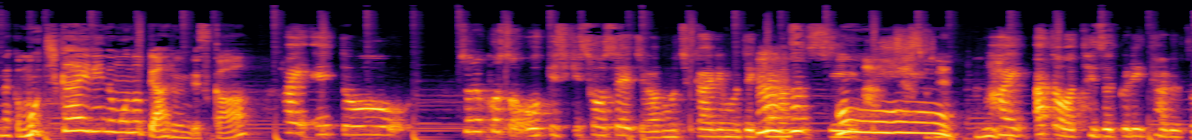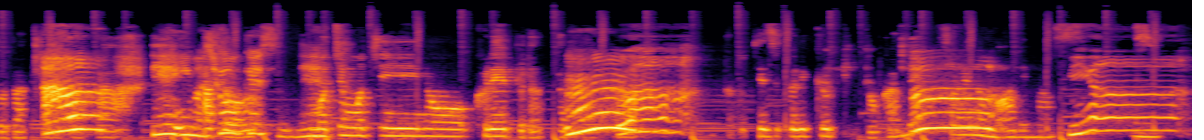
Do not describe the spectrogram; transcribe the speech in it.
なんか持ち帰りのものってあるんですか？はい、えっ、と、それこそ大き式ソーセージは持ち帰りもできますし、はい、あとは手作りタルトだったりとか、ね、今、あとショーケースね。もちもちのクレープだったり、うん。うわあと手作りクッキーとかね、うんそういうのもありますー。いや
